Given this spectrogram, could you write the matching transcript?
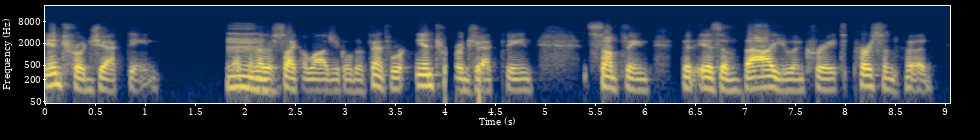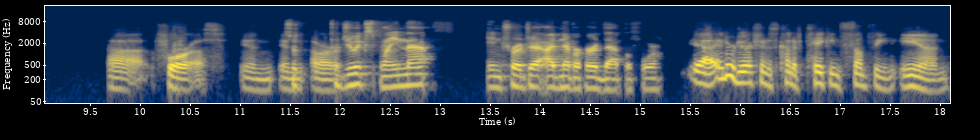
introjecting. That's another Hmm. psychological defense. We're introjecting something that is of value and creates personhood uh, for us in in So our could you explain that? Introject. I've never heard that before. yeah introjection is kind of taking something in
